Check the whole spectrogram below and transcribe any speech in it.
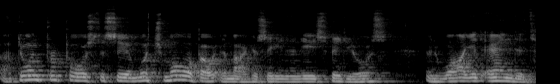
I don't propose to say much more about the magazine in these videos and why it ended.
